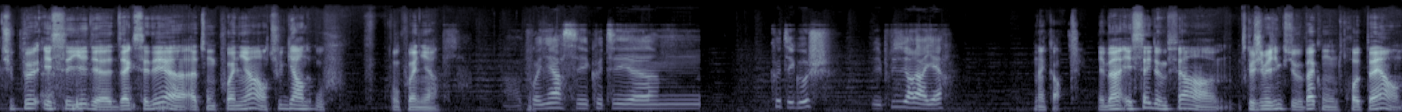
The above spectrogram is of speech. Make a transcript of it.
tu peux essayer de- d'accéder à, à ton poignard. Alors tu le gardes où Ton poignard? un poignard, c'est côté euh, côté gauche, mais plus vers l'arrière. D'accord. Eh ben, essaye de me faire un... Parce que j'imagine que tu veux pas qu'on te repère.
